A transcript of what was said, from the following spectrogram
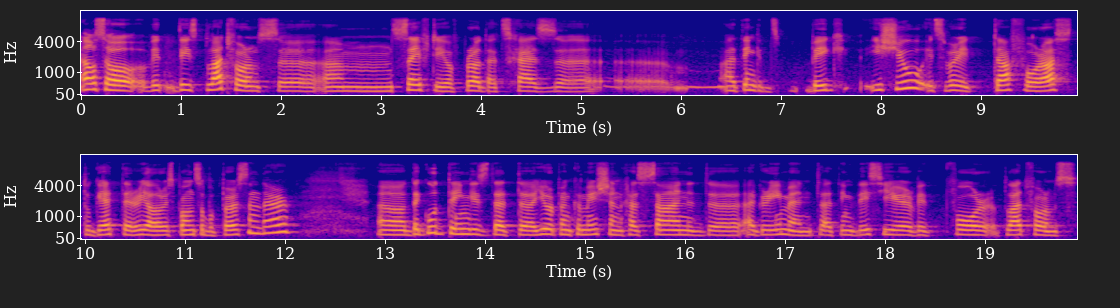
also, with these platforms, uh, um, safety of products has, uh, I think it's big issue. It's very tough for us to get the real responsible person there. Uh, the good thing is that the European Commission has signed the agreement, I think this year, with four platforms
